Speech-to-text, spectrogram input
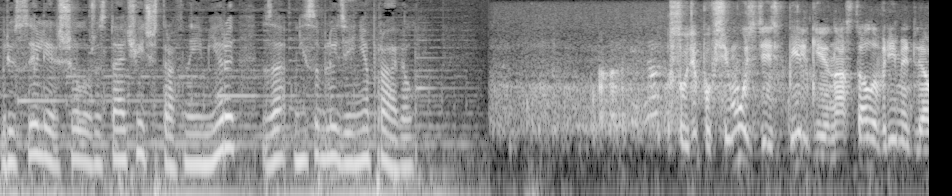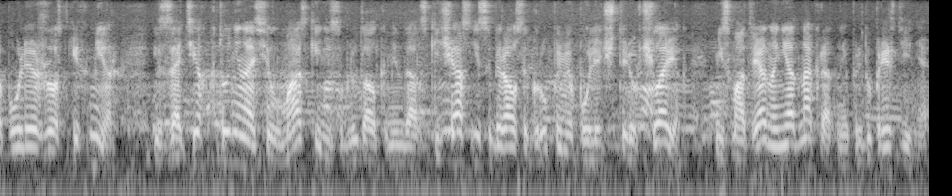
Брюссель решил ужесточить штрафные меры за несоблюдение правил. Судя по всему, здесь, в Бельгии, настало время для более жестких мер из-за тех, кто не носил маски, не соблюдал комендантский час и собирался группами более четырех человек, несмотря на неоднократные предупреждения.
